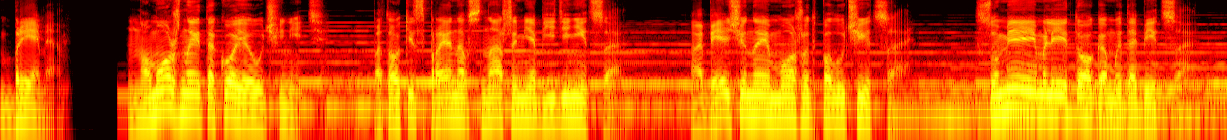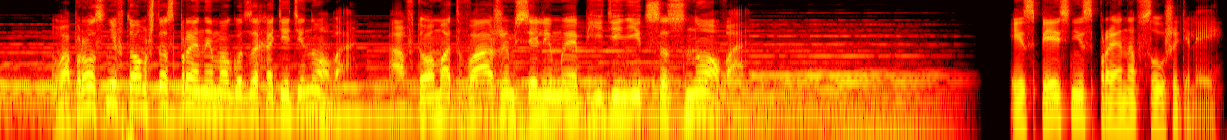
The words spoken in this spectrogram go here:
Бремя. Но можно и такое учинить. Потоки спренов с нашими объединиться. Обещанное может получиться. Сумеем ли итога мы добиться? Вопрос не в том, что спрены могут захотеть иного, а в том, отважимся ли мы объединиться снова. Из песни спренов слушателей.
